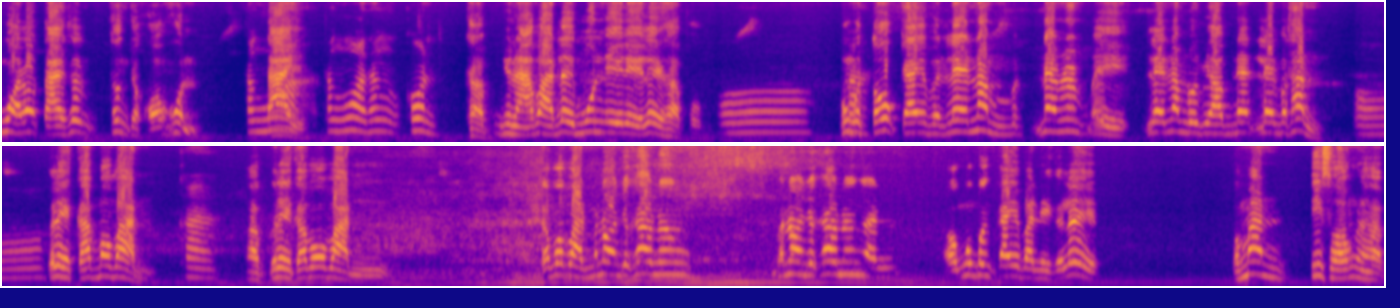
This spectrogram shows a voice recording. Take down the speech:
งัวเราตายซึ่งซึ่งเจ้าของคน ทั้งได้ง้อทั้งง้อทั้งคนครับ อยู่หน้าบ้านเลยมุนเอเล่เลยครับ ผมโอ้ผมก็ค่ะตกใจเบิดแล่นำแล่นนำไอ้แล่นำรถยามแล่นแล่นบ่ทันอ๋อก็เลยกลับมาบ้าน ค่ะ ครับก็เลยกลับมาบ้านกลับมาบ้านมานอนอยู่ข้าวหนึง มานอนอยู่ข้าวหนึงอันออกมาเบิ่งไกลบ้านนี้ก็เลย ประมาณตีสองนะครับ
